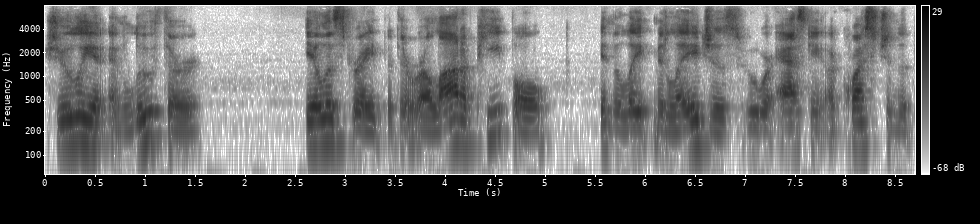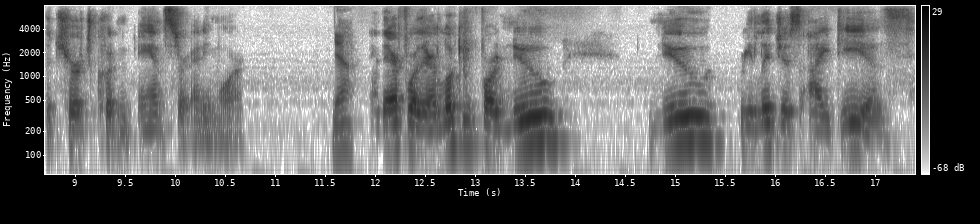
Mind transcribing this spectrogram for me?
Julian and Luther illustrate that there were a lot of people in the late Middle Ages who were asking a question that the church couldn't answer anymore. Yeah. And therefore they're looking for new new religious ideas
